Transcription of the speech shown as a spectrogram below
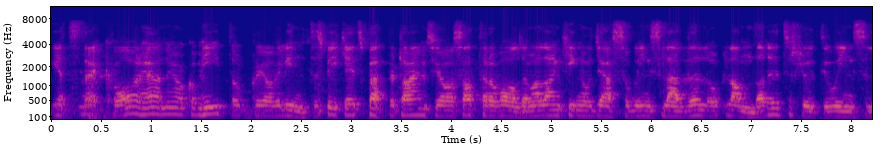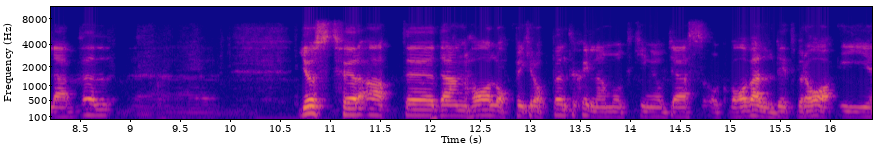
ett streck kvar här när jag kom hit och jag vill inte spika It's Pepper Time så jag satt här och valde mellan King of Jazz och Wings Level och landade till slut i Wings Level. Eh, just för att den har lopp i kroppen till skillnad mot King of Jazz och var väldigt bra i,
